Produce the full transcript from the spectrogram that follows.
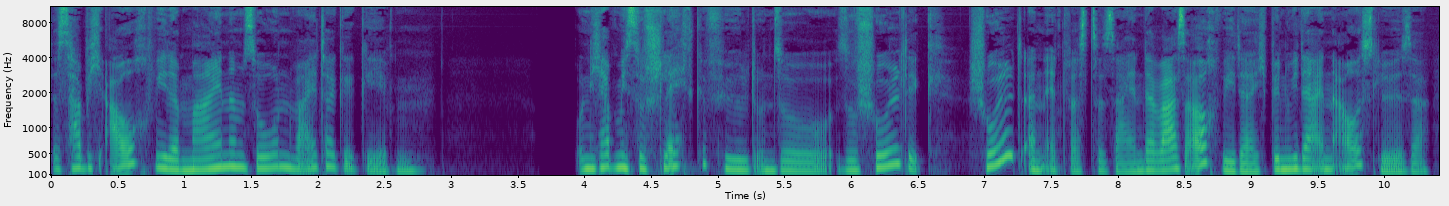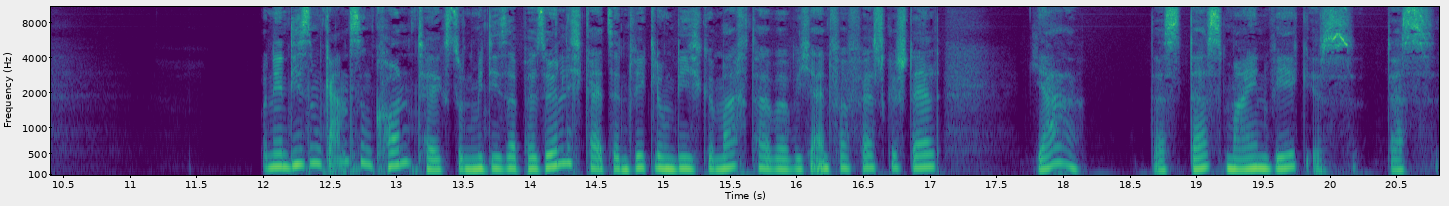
das habe ich auch wieder meinem Sohn weitergegeben. Und ich habe mich so schlecht gefühlt und so, so schuldig, schuld an etwas zu sein. Da war es auch wieder. Ich bin wieder ein Auslöser. Und in diesem ganzen Kontext und mit dieser Persönlichkeitsentwicklung, die ich gemacht habe, habe ich einfach festgestellt, ja, dass das mein Weg ist, dass,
